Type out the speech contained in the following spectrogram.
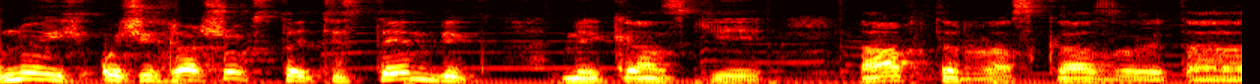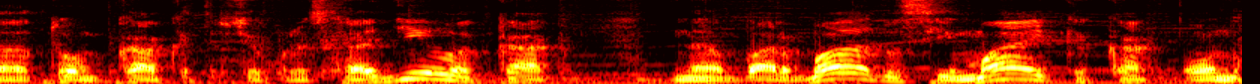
ну, их очень хорошо, кстати, Стенбик, американский автор, рассказывает о том, как это все происходило, как Барбадос, Ямайка, как он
